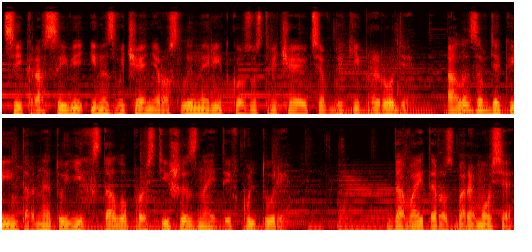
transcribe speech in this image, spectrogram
Ці красиві і незвичайні рослини рідко зустрічаються в дикій природі, але завдяки інтернету їх стало простіше знайти в культурі. Давайте розберемося,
